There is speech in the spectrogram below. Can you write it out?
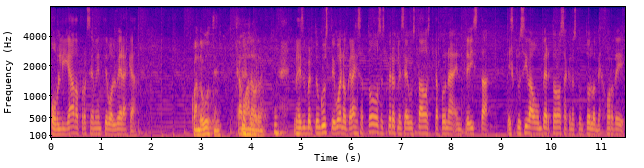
obligado próximamente a volver acá. Cuando gusten. Estamos a la orden. gracias Humberto, un gusto y bueno, gracias a todos. Espero que les haya gustado. Esta fue una entrevista exclusiva a Humberto Rosa que nos contó lo mejor del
